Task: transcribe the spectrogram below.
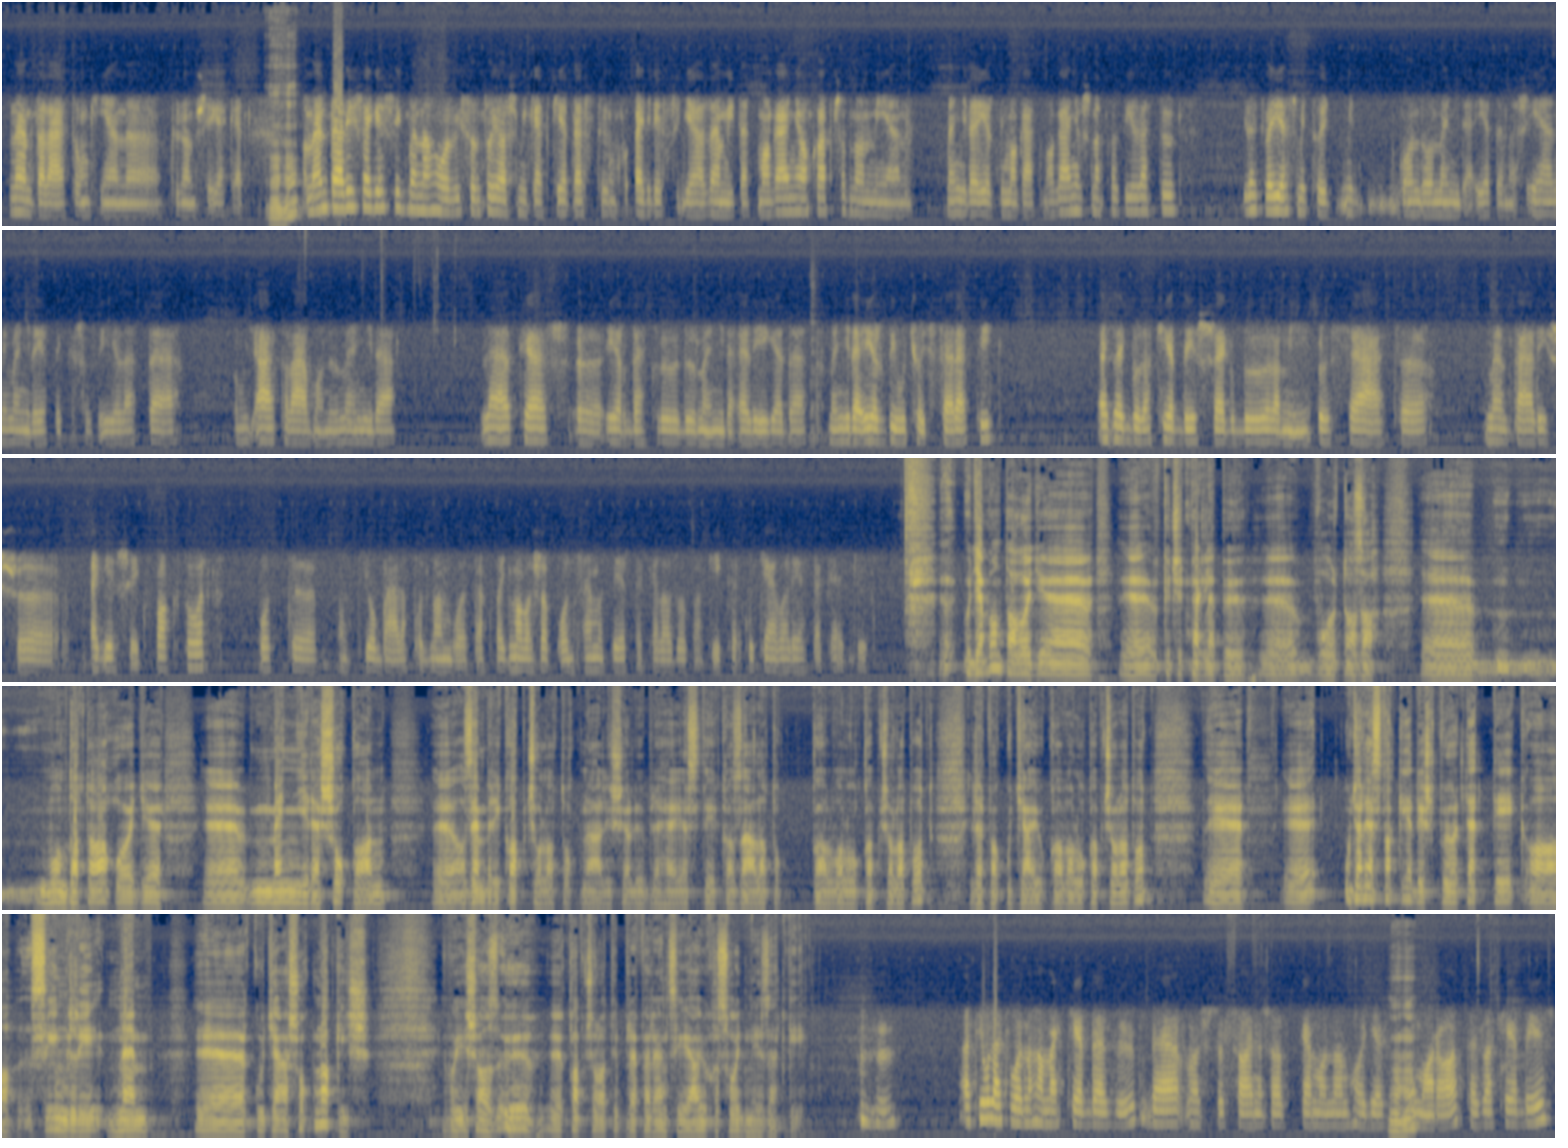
nem találtunk ilyen uh, különbségeket. Uh-huh. A mentális egészségben, ahol viszont olyasmiket kérdeztünk, egyrészt ugye az említett magányjal kapcsolatban, milyen, mennyire érzi magát magányosnak az illető, illetve ilyesmit, hogy mit gondol, mennyire érdemes élni, mennyire értékes az élete, úgy általában ő mennyire lelkes, érdeklődő, mennyire elégedett, mennyire érzi úgy, hogy szeretik. Ezekből a kérdésekből, ami összeállt mentális egészségfaktor, ott, ott jobb állapotban voltak, vagy magasabb pontszámot értek el azok, akik kutyával éltek együtt. Ugye mondta, hogy kicsit meglepő volt az a mondata, hogy mennyire sokan az emberi kapcsolatoknál is előbbre helyezték az állatokkal való kapcsolatot, illetve a kutyájukkal való kapcsolatot. Ugyanezt a kérdést föltették a szingli nem kutyásoknak is? És az ő kapcsolati preferenciájuk az hogy nézett ki? Uh-huh. Hát jó lett volna, ha megkérdezzük, de most sajnos azt kell mondanom, hogy ez uh-huh. kimaradt, ez a kérdés.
